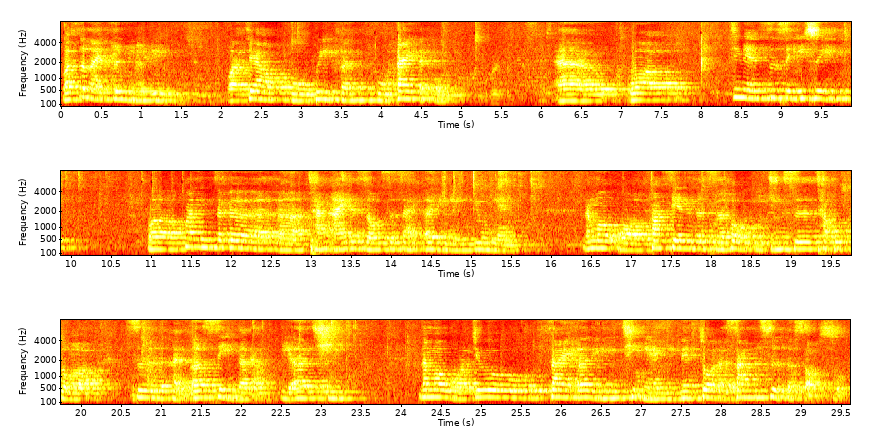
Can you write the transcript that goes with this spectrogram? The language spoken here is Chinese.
我是来自米里，我叫古慧芬，古代的古。呃，我今年四十一岁。我患这个呃肠癌的时候是在二零零六年，那么我发现的时候已经是差不多是很恶性的了，第二期。那么我就在二零零七年里面做了三次的手术。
